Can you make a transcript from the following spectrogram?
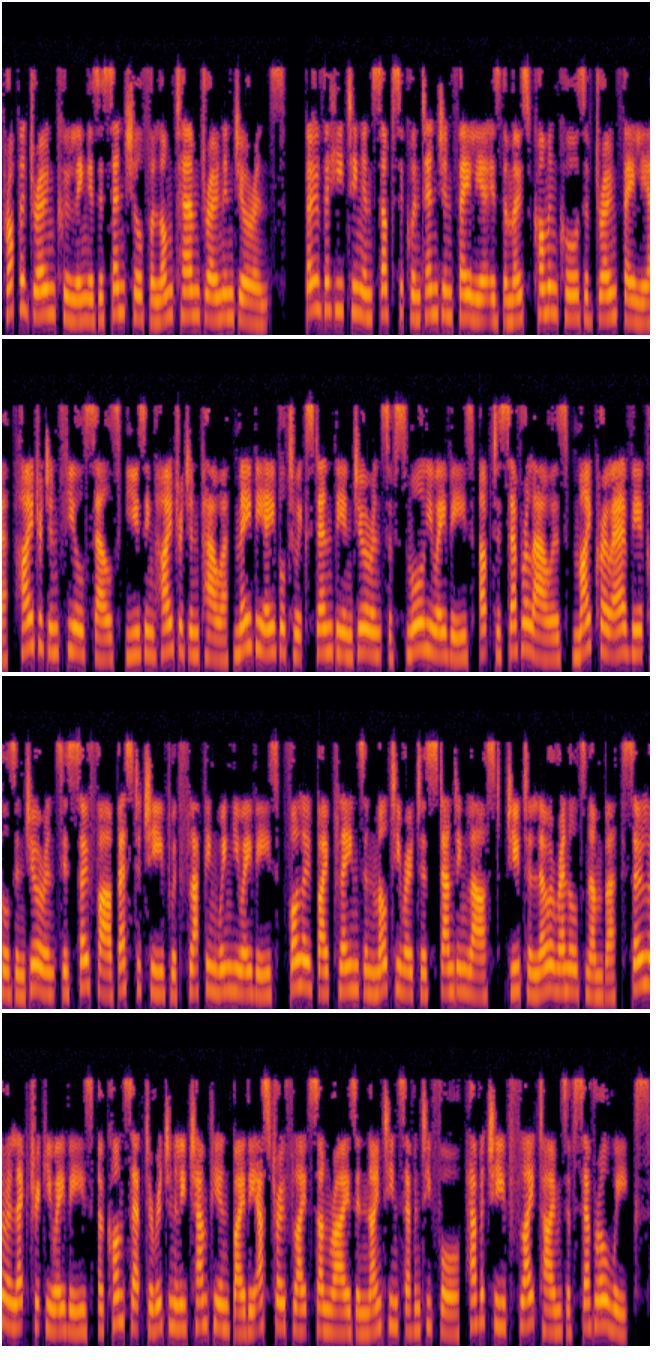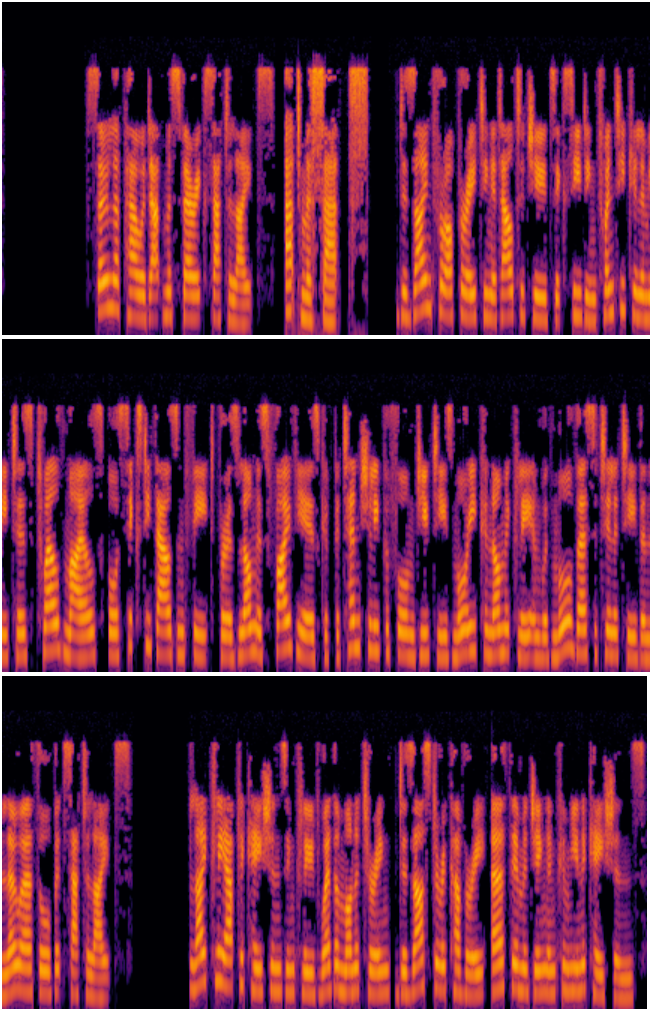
Proper drone cooling is essential for long-term drone endurance. Overheating and subsequent engine failure is the most common cause of drone failure. Hydrogen fuel cells, using hydrogen power, may be able to extend the endurance of small UAVs, up to several hours. Micro air vehicles' endurance is so far best achieved with flapping wing UAVs, followed by planes and multirotors standing last, due to lower Reynolds number. Solar electric UAVs, a concept originally championed by the Astroflight Sunrise in 1974, have achieved flight times of several several weeks. Solar-powered atmospheric satellites Atmosats designed for operating at altitudes exceeding 20 kilometers 12 miles, or 60,000 feet, for as long as five years could potentially perform duties more economically and with more versatility than low Earth orbit satellites. Likely applications include weather monitoring, disaster recovery, Earth imaging and communications.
